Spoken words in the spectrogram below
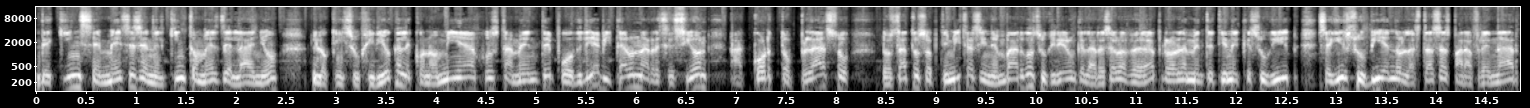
de 15 meses en el quinto mes del año, lo que sugirió que la economía justamente podría evitar una recesión a corto plazo. Los datos optimistas, sin embargo, sugirieron que la Reserva Federal probablemente tiene que subir, seguir subiendo las tasas para frenar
